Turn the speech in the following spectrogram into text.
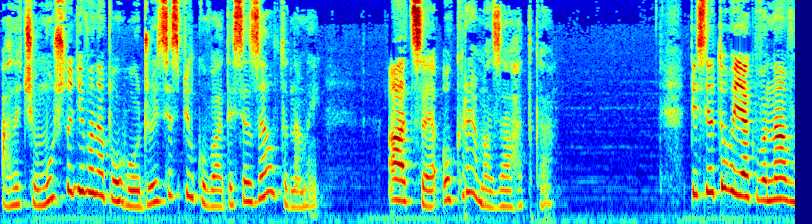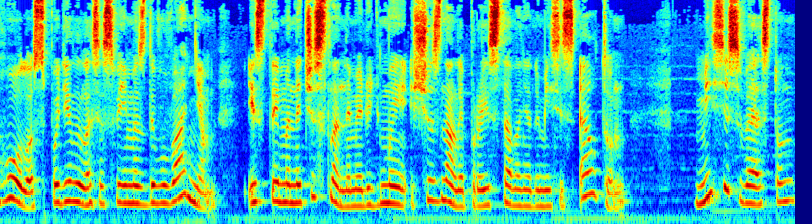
Але чому ж тоді вона погоджується спілкуватися з Елтонами? А це окрема загадка. Після того, як вона вголос поділилася своїм здивуванням із тими нечисленними людьми, що знали про її ставлення до місіс Елтон, місіс Вестон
